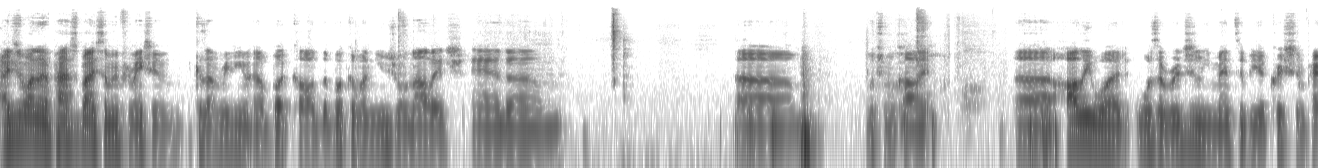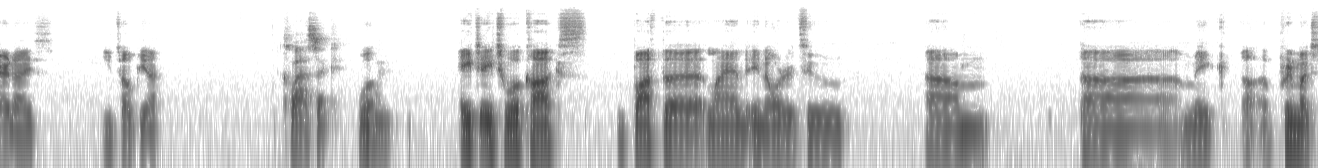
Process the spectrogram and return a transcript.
I just want to pass by some information because I'm reading a book called "The Book of Unusual Knowledge," and um, um, what you call it? Uh, Hollywood was originally meant to be a Christian paradise, utopia. Classic. Well, H. H. Wilcox bought the land in order to um, uh, make uh, pretty much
